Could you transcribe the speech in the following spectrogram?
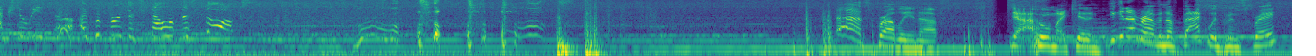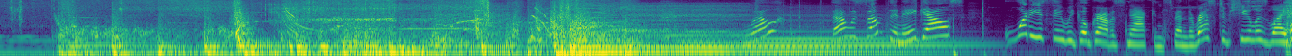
Actually, I prefer the smell of the socks. Probably enough. Yeah, who am I kidding? You can never have enough backwoodsman spray. Well, that was something, eh, gals? What do you say we go grab a snack and spend the rest of Sheila's life?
